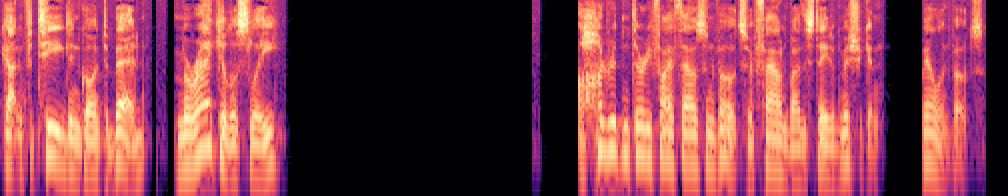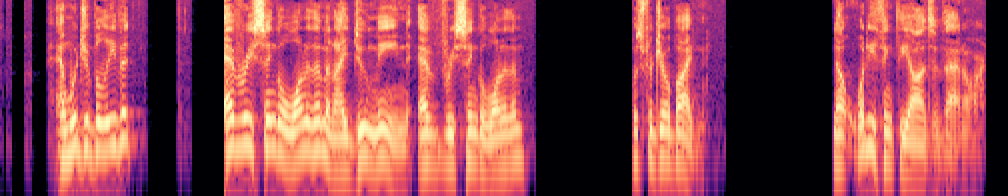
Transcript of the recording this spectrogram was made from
gotten fatigued and gone to bed, miraculously, 135,000 votes are found by the state of Michigan, mail in votes. And would you believe it? Every single one of them, and I do mean every single one of them, was for Joe Biden. Now, what do you think the odds of that are?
